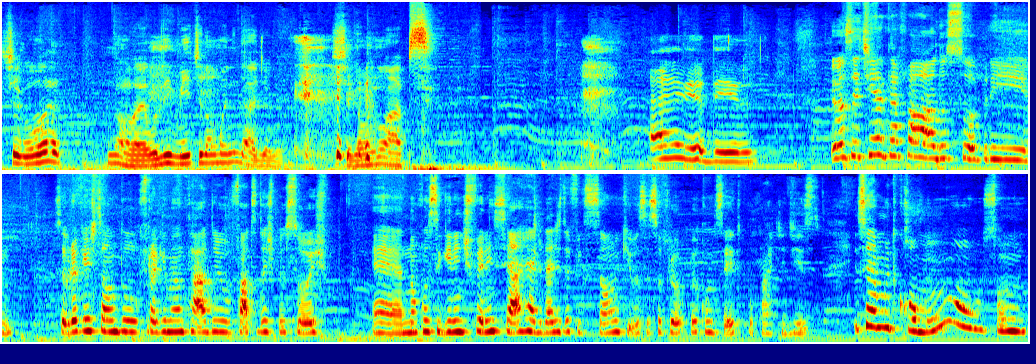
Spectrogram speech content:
Chegou a... Não, é o limite da humanidade agora. Chegamos no ápice. Ai, meu Deus. E você tinha até falado sobre, sobre a questão do fragmentado e o fato das pessoas é, não conseguirem diferenciar a realidade da ficção e que você sofreu preconceito por parte disso. Isso é muito comum ou são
